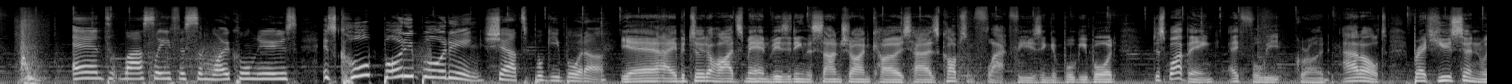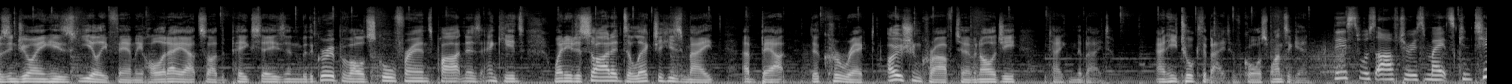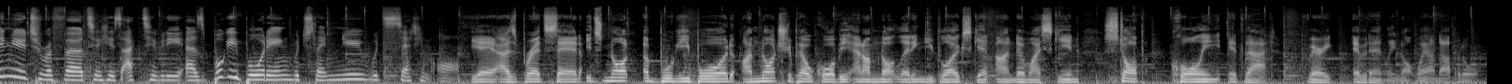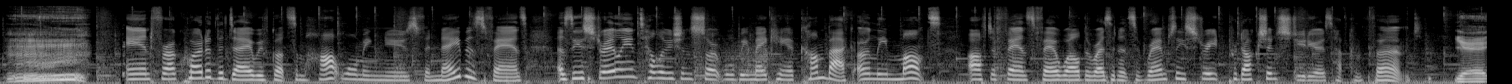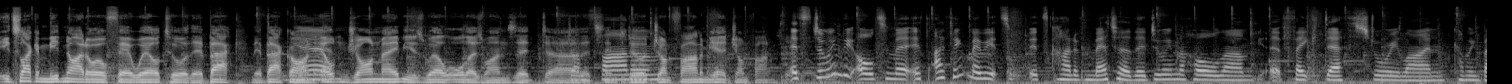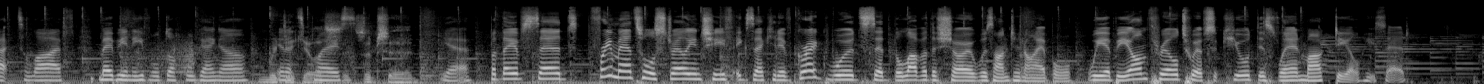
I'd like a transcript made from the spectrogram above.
And lastly, for some local news, it's called bodyboarding, shouts Boogie Boarder. Yeah, a Betoota Heights man visiting the Sunshine Coast has copped some flack for using a boogie board, despite being a fully grown adult. Brett Houston was enjoying his yearly family holiday outside the peak season with a group of old school friends, partners, and kids when he decided to lecture his mate about the correct ocean craft terminology, taking the bait. And he took the bait, of course, once again. This was after his mates continued to refer to his activity as boogie boarding, which they knew would set him off. Yeah, as Brett said, it's not a boogie board. I'm not Schapelle Corby, and I'm not letting you blokes get under my skin. Stop calling it that. Very evidently not wound up at all. And for our quote of the day, we've got some heartwarming news for Neighbours fans, as the Australian television soap will be making a comeback only months after fans farewell the residents of Ramsay Street production studios have confirmed. Yeah, it's like a midnight oil farewell tour. They're back. They're back on. Yeah. Elton John, maybe as well. All those ones that uh, that seem to do it. John Farnham, yeah, John Farnham. It's doing the ultimate. It's, I think maybe it's it's kind of meta. They're doing the whole um, fake death storyline coming back to life. Maybe an evil doppelganger its ridiculous. place. It's absurd. Yeah, but they have said Fremantle Australian Chief Executive Greg Woods said the love of the show was undeniable. We are beyond thrilled to have secured this landmark deal, he said.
